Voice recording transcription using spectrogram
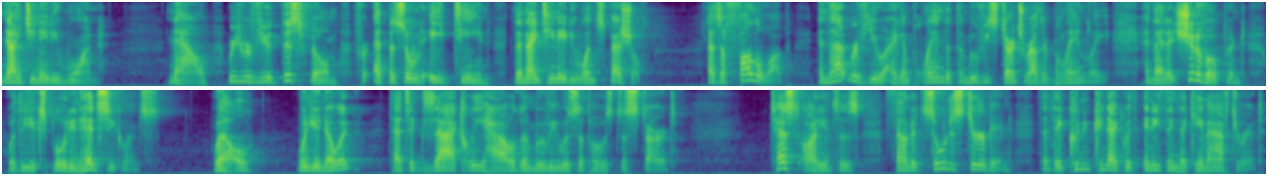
1981. Now, we reviewed this film for episode 18, the 1981 special. As a follow up, in that review, I complained that the movie starts rather blandly and that it should have opened with the exploding head sequence. Well, when you know it, that's exactly how the movie was supposed to start. Test audiences found it so disturbing that they couldn't connect with anything that came after it.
